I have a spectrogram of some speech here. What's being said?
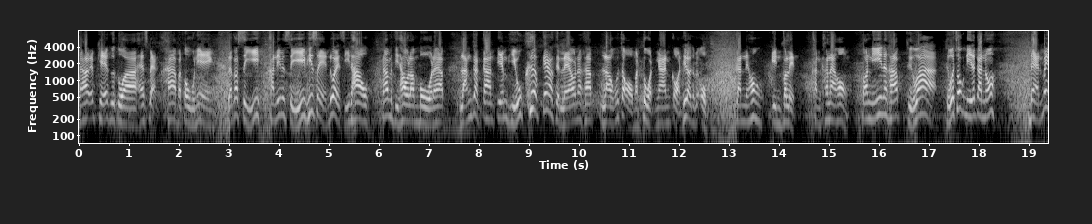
นะครับ FK ก็คือตัว hatchback 5ประตูนี่เอง แล้วก็สีคันนี้เป็นสีพิเศษด้วยสีเทาหน้าเป็นสีเทาลัมโบนะครับ หลังจากการเตรียมผิวเคลือบแก้วเสร็จแล้วนะครับ เราก็จะออกมาตรวจงานก่อนที่เราจะไปอบกันในห้องอินฟ a เรดคันข้างหน้าห้อง ตอนนี้นะครับถือว่าถือว่าโชคดีแล้วกันเนาะแดดไม่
